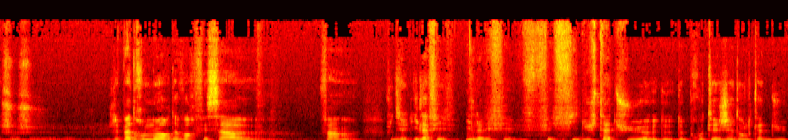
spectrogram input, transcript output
je, j'ai pas de remords d'avoir fait ça. Enfin, je veux dire, il, avait fait, fi du statut de, de protégé dans le cadre du,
